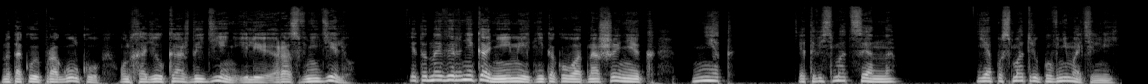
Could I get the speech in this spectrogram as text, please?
на такую прогулку он ходил каждый день или раз в неделю. Это наверняка не имеет никакого отношения к... Нет, это весьма ценно. Я посмотрю повнимательней.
